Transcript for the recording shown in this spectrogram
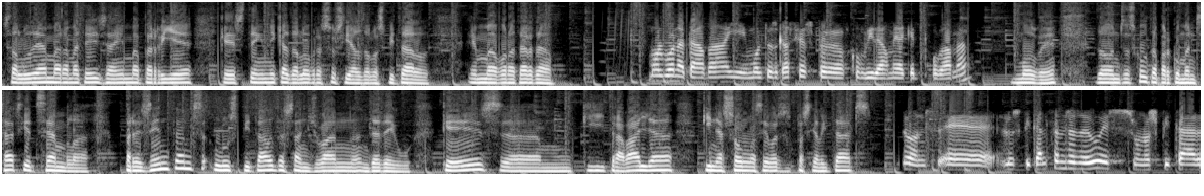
Saludem ara mateix a Emma Parrier, que és tècnica de l'obra social de l'hospital. Emma, bona tarda. Molt bona tarda i moltes gràcies per convidar-me a aquest programa. Molt bé. Doncs escolta, per començar, si et sembla, presenta'ns l'Hospital de Sant Joan de Déu. Què és, eh, qui treballa, quines són les seves especialitats? Doncs eh, l'Hospital Sant Joan de Déu és un hospital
